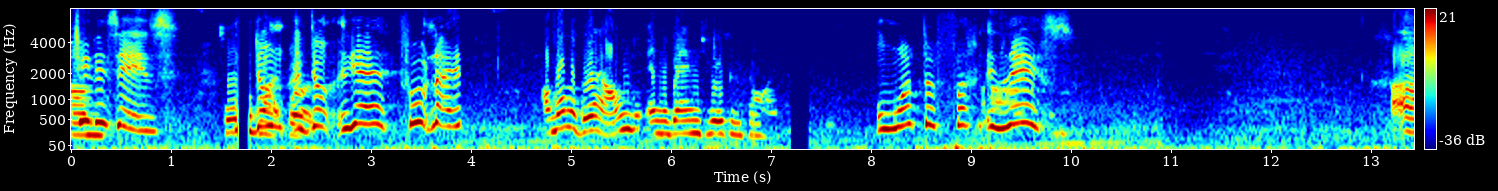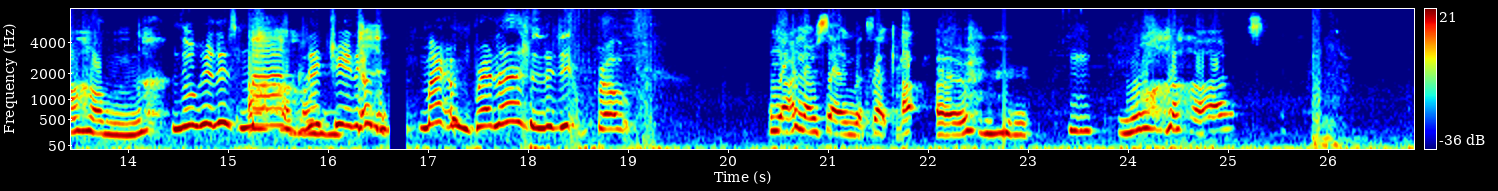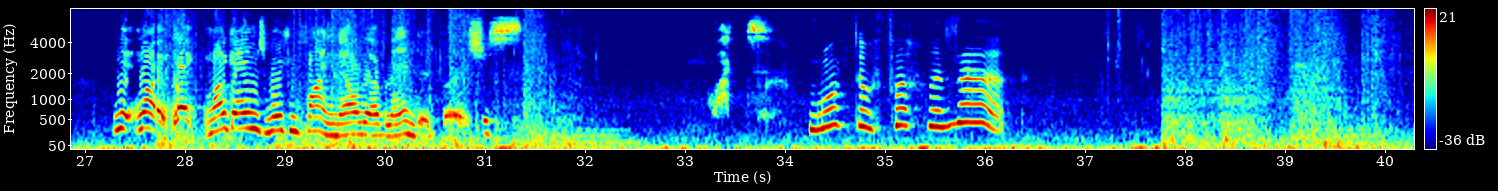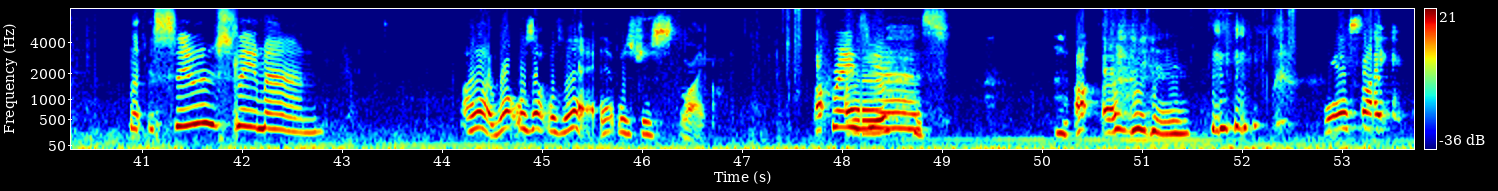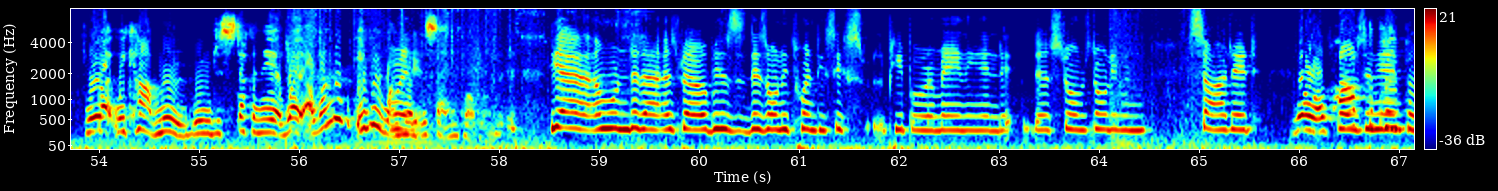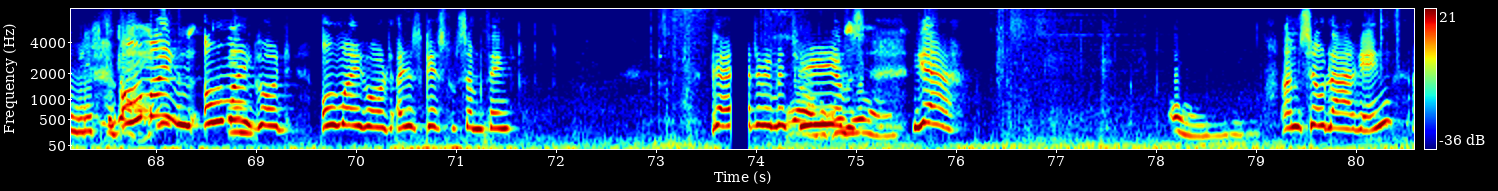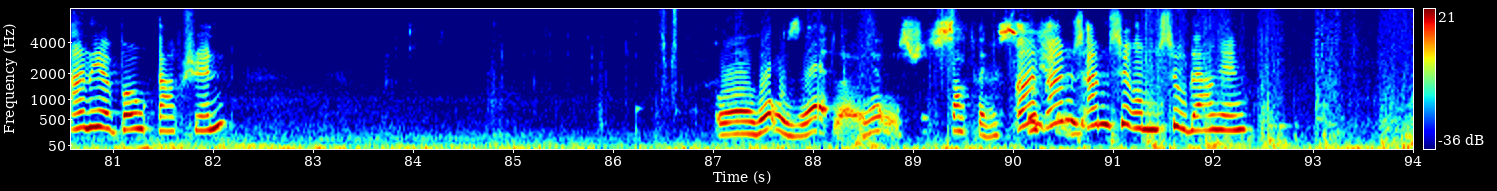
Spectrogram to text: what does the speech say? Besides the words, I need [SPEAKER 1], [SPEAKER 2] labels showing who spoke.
[SPEAKER 1] um, this is. Don't, uh, don't, yeah, Fortnite.
[SPEAKER 2] I'm on the ground and the game's working fine.
[SPEAKER 1] What the fuck is this?
[SPEAKER 2] Um.
[SPEAKER 1] Look at this man um, glitching. My umbrella legit broke.
[SPEAKER 2] Yeah, I know, same. It's like, uh oh. what? Yeah, no, like my game's working fine now that I've landed, but it's just. What?
[SPEAKER 1] What the fuck was that? Like, seriously, man.
[SPEAKER 2] I know, what was up with that? It was just like...
[SPEAKER 1] Uh -oh. Crazy ass.
[SPEAKER 2] Uh-oh. just like, we're like, we can't move. We were just stuck in there. Wait, I wonder if everyone Wait. had the same problem.
[SPEAKER 1] Yeah, I wonder that as well because there's only 26 people remaining and it, the storms don't even started.
[SPEAKER 2] Yo, if half the people in. left the game.
[SPEAKER 1] Oh my, oh my god. Oh my god, I just guessed something. Gathering materials. Yeah. yeah.
[SPEAKER 2] Oh.
[SPEAKER 1] I'm so lagging. I need a bolt action.
[SPEAKER 2] Well, what was that though? That was something special.
[SPEAKER 1] I'm I'm I'm still I'm still lagging.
